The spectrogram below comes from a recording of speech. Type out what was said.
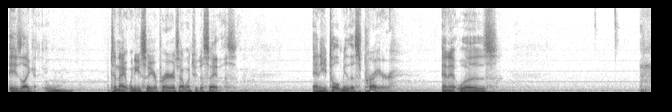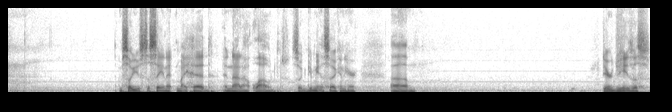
he's like, tonight when you say your prayers, I want you to say this. And he told me this prayer, and it was. I'm so used to saying it in my head and not out loud. So give me a second here. Um, Dear Jesus,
